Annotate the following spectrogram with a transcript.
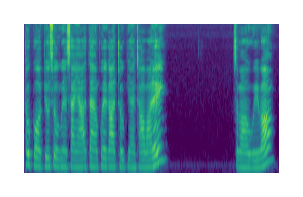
ထုတ်ဖော်ပြောဆိုခွင့်ဆိုင်ရာအတန်အဖွဲ့ကထုတ်ပြန်ထားပါတယ်။ကျွန်မဝေပါ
